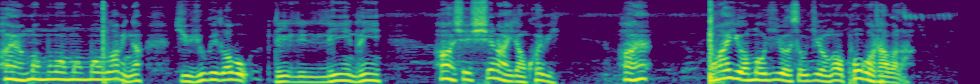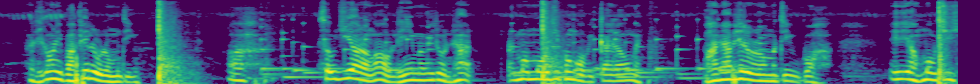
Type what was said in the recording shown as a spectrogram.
ဟာမောင်မောင်မောင်မောင်သွားပြီငါယူယူကေသွားဖို့လေးလေးလေးလေးဟာရှင်းရှင်းနိုင်တောင်ခွဲပြီဟာဟမ်။ဝိုင်းရောမှုတ်ကြီးရောစုပ်ကြီးရောငါ့ကိုဖုန်းခေါ်ထားပါလား။အဲဒီကောင်ကြီးဘာဖြစ်လို့လဲမသိဘူး။အာစုပ်ကြီးကတော့ငါ့ကိုလင်းမမီလို့နှက်မော်မော်ကြီးဖုန်းခေါ်ပြီးကြိုင်တော့မယ်။ဘာများဖြစ်လို့တော့မသိဘူးကွာ။အေးရောမှုတ်ကြီး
